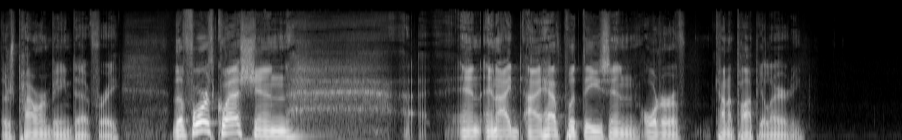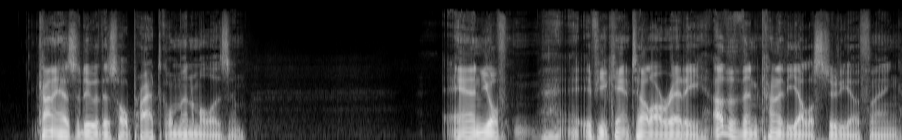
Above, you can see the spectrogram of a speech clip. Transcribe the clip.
There's power in being debt free. The fourth question, and and I I have put these in order of kind of popularity. Kind of has to do with this whole practical minimalism. And you'll, if you can't tell already, other than kind of the Yellow Studio thing,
